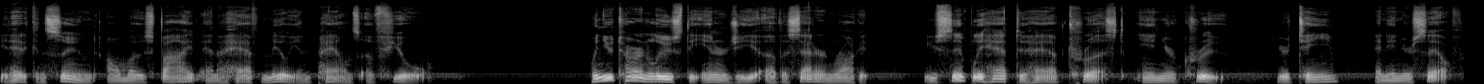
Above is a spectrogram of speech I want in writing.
it had consumed almost five and a half million pounds of fuel. When you turn loose the energy of a Saturn rocket, you simply had to have trust in your crew, your team, and in yourself.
